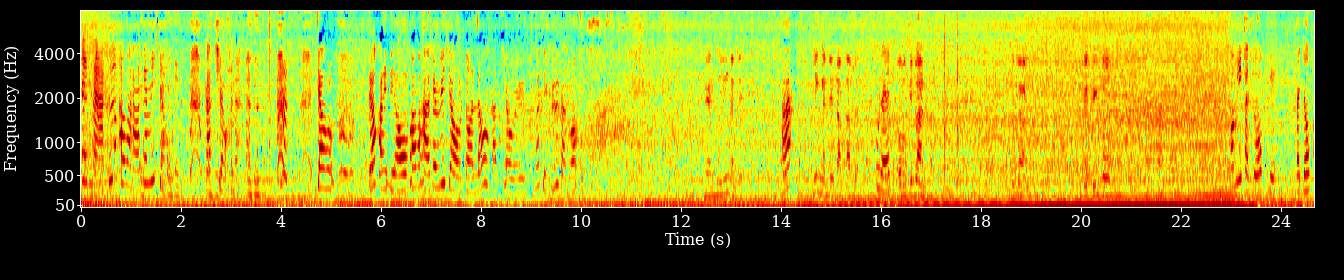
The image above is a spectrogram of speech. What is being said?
เห็นหนาคือพระมหาเทวีเจ้ากัดเฉียวนะเจ้าเดี๋ยวใครสิเอาพระมหาเทวีเจ้าตอนเล่ากัดเฉียวเลยมันสิคือกันวะแมนที่ยิงกันเด็ดฮะยิงกันเด็ดตับๆเลยผู้ใดเอามาสิบล้านสิบล้านเกิดทิ้งตัวว่ามีกระจกสิกระจกไฟ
